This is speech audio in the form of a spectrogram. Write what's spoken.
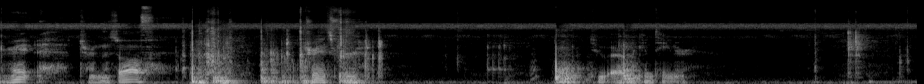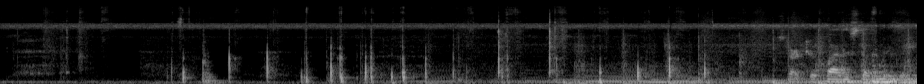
All right, turn this off. Transfer to our container. Start to apply this stuff quickly.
